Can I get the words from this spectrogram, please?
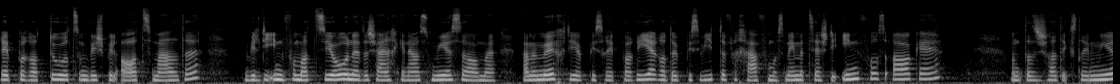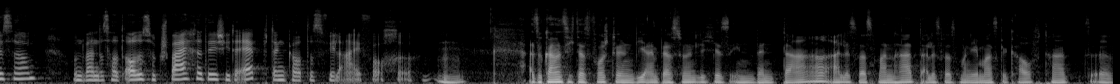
Reparatur zum Beispiel anzumelden. Weil die Informationen, das ist eigentlich genau das Mühsame. Wenn man möchte etwas reparieren oder etwas weiterverkaufen, muss man immer zuerst die Infos angeben. Und das ist halt extrem mühsam. Und wenn das halt alles so gespeichert ist in der App, dann geht das viel einfacher. Mhm. Also kann man sich das vorstellen wie ein persönliches Inventar. Alles, was man hat, alles, was man jemals gekauft hat, äh,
